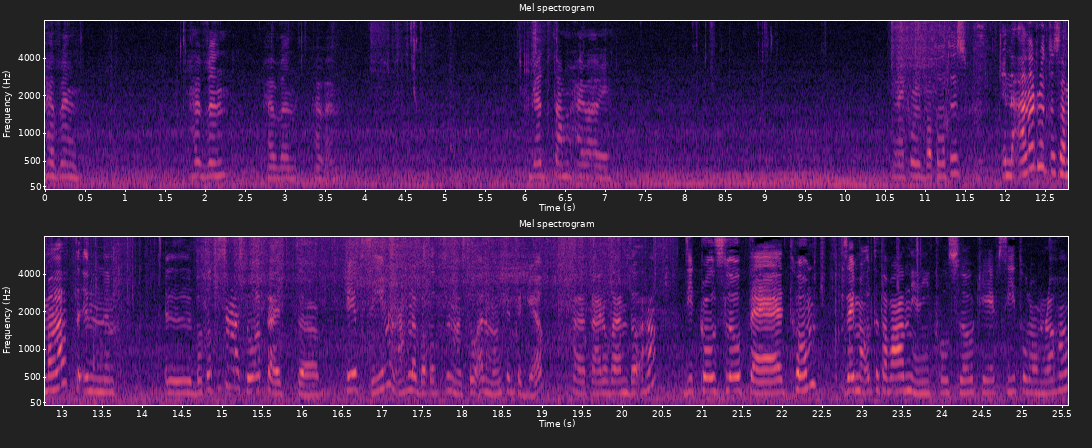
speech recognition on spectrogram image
heaven. Heaven. Heaven. Heaven. بجد طعمه حلو قوي ناكل البطاطس ان أنا كنت سمعت ان البطاطس المسلوقة بتاعت KFC من أحلى البطاطس المسلوقة اللي ممكن تتجاب. فتعالوا بقى ندوقها دي كرول سلو بتاعتهم. زي ما قلت طبعا يعني coleslaw KFC طول عمرها.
